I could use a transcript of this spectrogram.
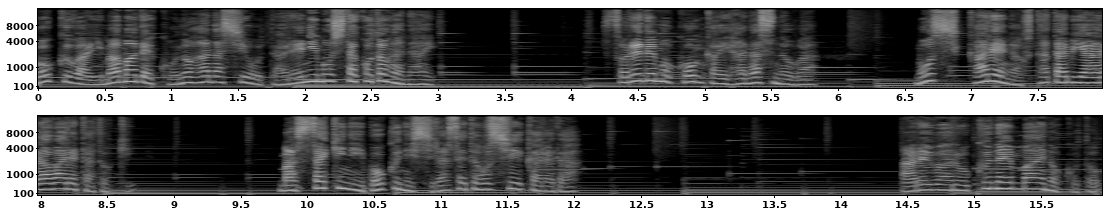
僕は今までこの話を誰にもしたことがない。それでも今回話すのは、もし彼が再び現れた時、真っ先に僕に知らせてほしいからだ。あれは6年前のこと。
